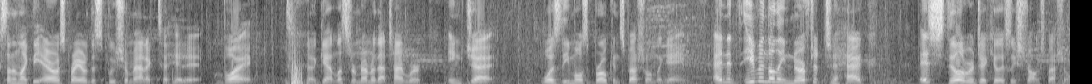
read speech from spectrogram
something like the arrow spray or the splooshomatic to hit it. But again, let's remember that time where inkjet was the most broken special in the game. And it, even though they nerfed it to heck, it's still a ridiculously strong special.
